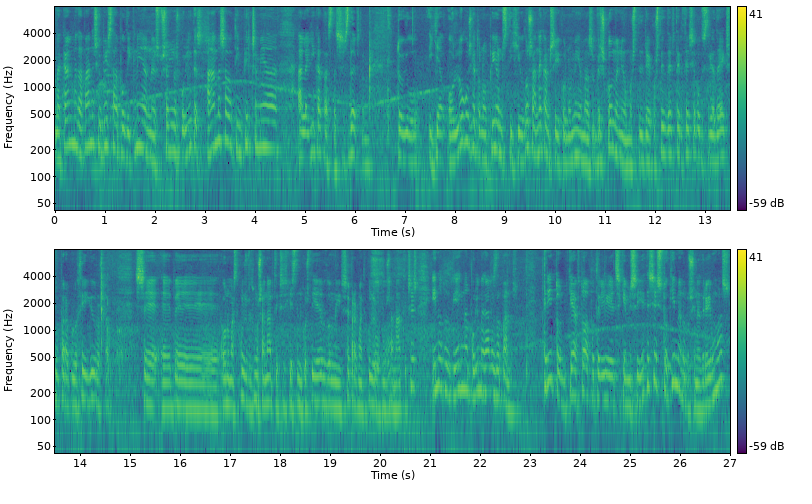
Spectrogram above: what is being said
να κάνουμε δαπάνες οι οποίες θα αποδεικνύαν στους Έλληνες πολίτες άμεσα ότι υπήρξε μια αλλαγή κατάστασης. Δεύτερον, το, για, ο λόγος για τον οποίο στοιχειοδός ανέκαμψε η οικονομία μας, βρισκόμενη όμως στην 32η θέση από τις 36 που παρακολουθεί η Eurostat σε ε, ε, ονομαστικούς ρυθμούς ανάπτυξης και στην 27η σε πραγματικούς ρυθμούς ανάπτυξης, είναι ότι έγιναν πολύ μεγάλες δαπάνες. Τρίτον, και αυτό αποτελεί έτσι και μισή είδηση, στο κείμενο του συνεδρίου μας,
